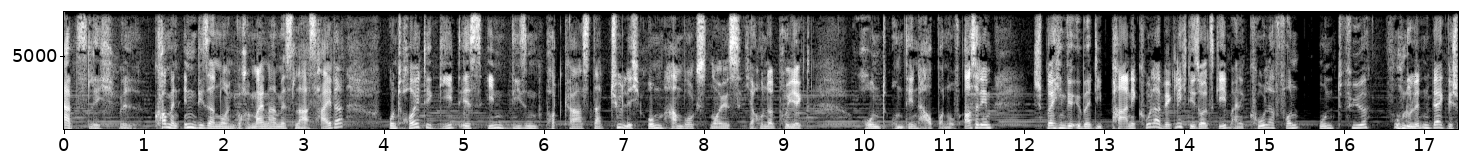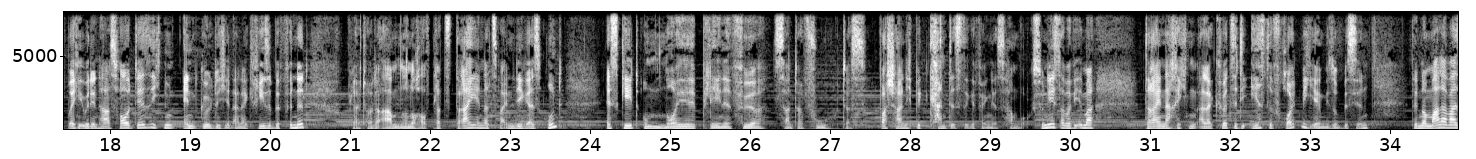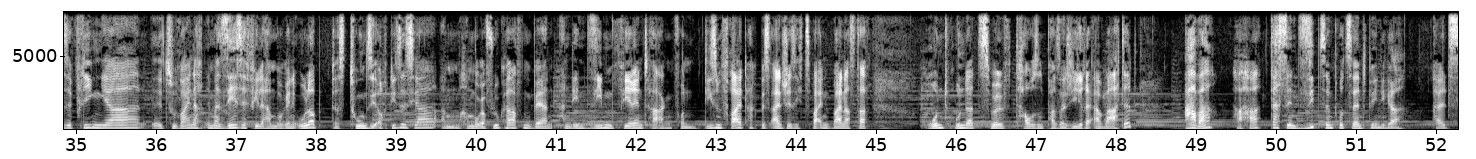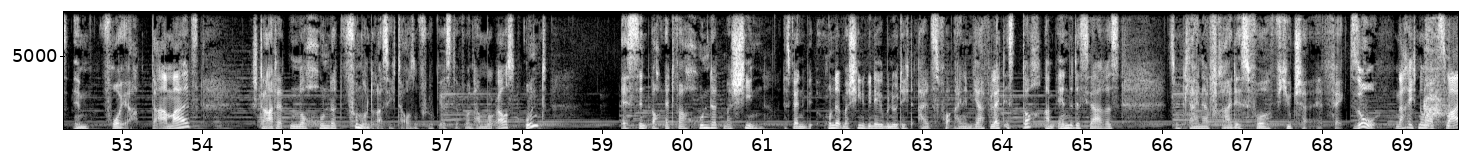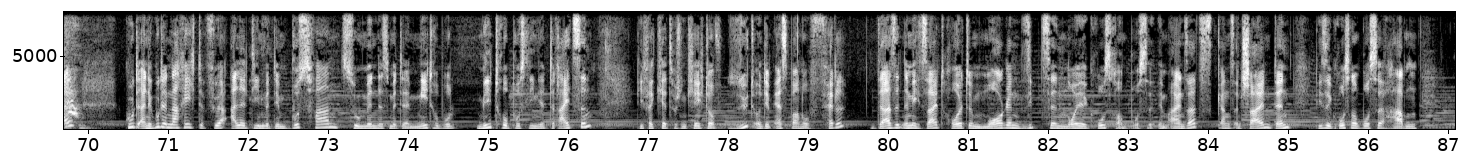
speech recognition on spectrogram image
Herzlich willkommen in dieser neuen Woche. Mein Name ist Lars Heider und heute geht es in diesem Podcast natürlich um Hamburgs neues Jahrhundertprojekt rund um den Hauptbahnhof. Außerdem sprechen wir über die Panik-Cola, wirklich, die soll es geben, eine Cola von und für Udo Lindenberg. Wir sprechen über den HSV, der sich nun endgültig in einer Krise befindet, vielleicht heute Abend nur noch auf Platz 3 in der zweiten Liga ist und es geht um neue Pläne für Santa Fu, das wahrscheinlich bekannteste Gefängnis Hamburgs. Zunächst aber wie immer drei Nachrichten aller Kürze. Die erste freut mich irgendwie so ein bisschen. Denn normalerweise fliegen ja äh, zu Weihnachten immer sehr, sehr viele Hamburger in den Urlaub. Das tun sie auch dieses Jahr. Am Hamburger Flughafen werden an den sieben Ferientagen von diesem Freitag bis einschließlich zweiten Weihnachtstag rund 112.000 Passagiere erwartet. Aber, haha, das sind 17 Prozent weniger als im Vorjahr. Damals starteten noch 135.000 Fluggäste von Hamburg aus und es sind auch etwa 100 Maschinen. Es werden 100 Maschinen weniger benötigt als vor einem Jahr. Vielleicht ist doch am Ende des Jahres so ein kleiner Fridays for Future Effekt. So, Nachricht Nummer zwei. Gut, eine gute Nachricht für alle, die mit dem Bus fahren, zumindest mit der Metro Metrobuslinie 13. Die verkehrt zwischen Kirchdorf Süd und dem S-Bahnhof Vettel. Da sind nämlich seit heute Morgen 17 neue Großraumbusse im Einsatz. Ganz entscheidend, denn diese Großraumbusse haben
